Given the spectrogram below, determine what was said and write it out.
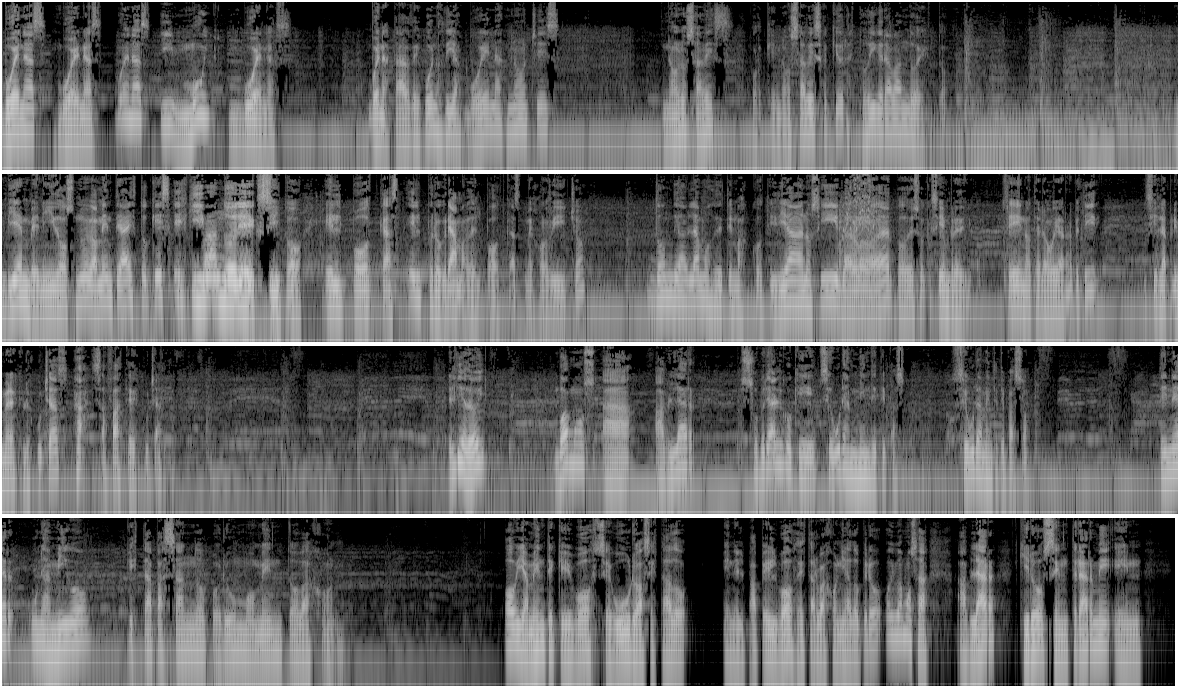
Buenas, buenas, buenas y muy buenas. Buenas tardes, buenos días, buenas noches. No lo sabes, porque no sabes a qué hora estoy grabando esto. Bienvenidos nuevamente a esto que es Esquivando el Éxito, el podcast, el programa del podcast, mejor dicho, donde hablamos de temas cotidianos y bla, bla, bla, bla, todo eso que siempre digo. Sí, no te lo voy a repetir. Y si es la primera vez que lo escuchás, ¡ja! Zafaste de escucharlo. El día de hoy vamos a hablar sobre algo que seguramente te pasó. Seguramente te pasó. Tener un amigo que está pasando por un momento bajón. Obviamente que vos seguro has estado en el papel vos de estar bajoneado, pero hoy vamos a hablar, quiero centrarme en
